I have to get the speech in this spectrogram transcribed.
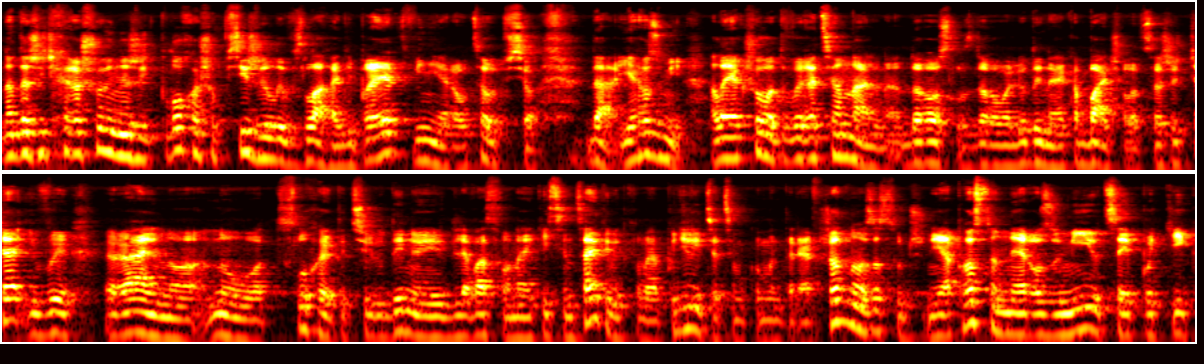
надо жити хорошо і не жити плохо, щоб всі жили в злагоді. Проєкт Венера, оце от все. Да, я розумію. Але якщо от ви раціональна, доросла, здорова людина, яка бачила це життя, і ви реально ну от слухаєте цю людину, і для вас вона якісь інсайти відкриває, поділіться цим в коментарях. Жодного засудження. Я просто не розумію цей потік,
